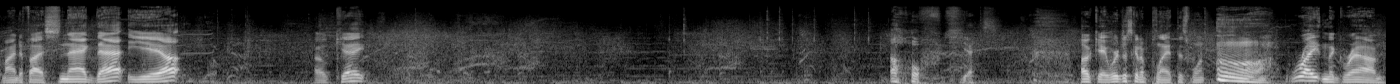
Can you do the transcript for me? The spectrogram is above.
Mind if I snag that? Yeah. Okay. Oh, yes. Okay, we're just gonna plant this one. Ugh, right in the ground.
